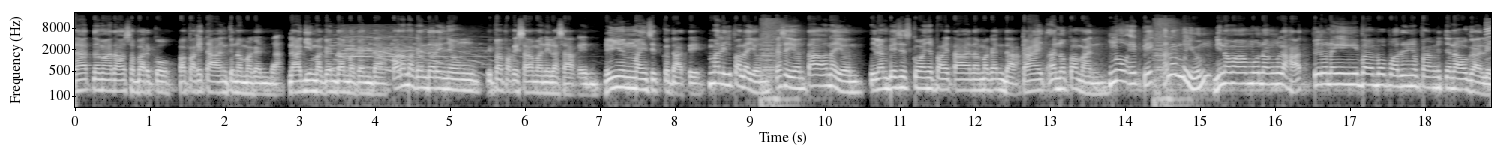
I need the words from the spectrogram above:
Lahat ng mga tao sa barko, papakitaan ko na maganda. Lagi maganda, maganda. Para maganda rin yung ipapakisama nila sa akin. Yun yung mindset ko dati. Mali pala yun. Kasi yung tao na yun, ilang beses ko man yung pakitaan na maganda, kahit ano pa man, no effect. Alam mo yun? Ginawa mo ng lahat, pero nangingibabaw pa rin yung pangit niya na ugali.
